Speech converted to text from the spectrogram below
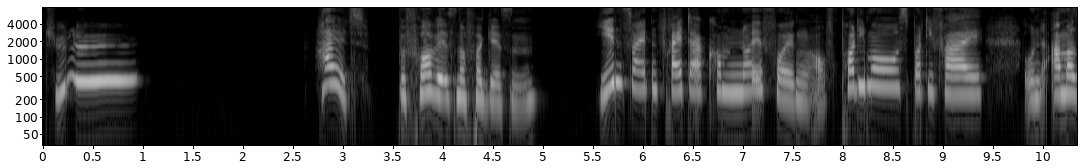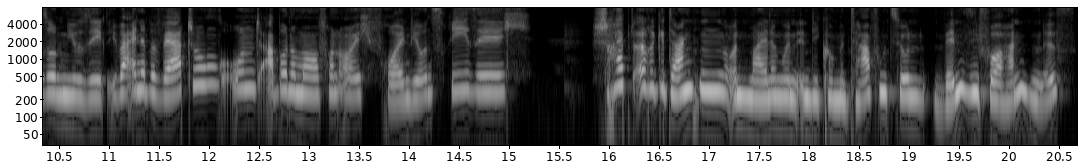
Tschüss. Halt, bevor wir es noch vergessen. Jeden zweiten Freitag kommen neue Folgen auf Podimo, Spotify und Amazon Music. Über eine Bewertung und Abonnement von euch freuen wir uns riesig. Schreibt eure Gedanken und Meinungen in die Kommentarfunktion, wenn sie vorhanden ist.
